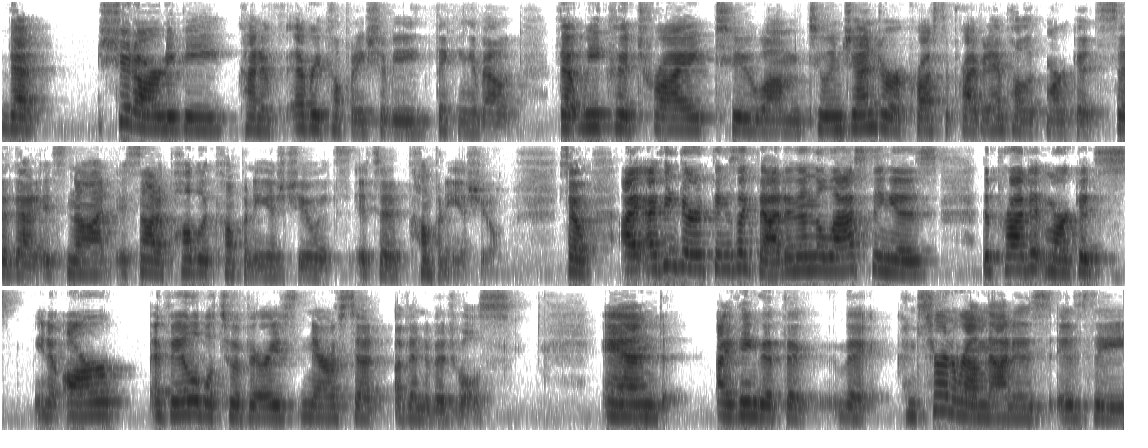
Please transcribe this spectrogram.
that should already be kind of every company should be thinking about that we could try to um, to engender across the private and public markets so that it's not it's not a public company issue it's it's a company issue. So I, I think there are things like that. And then the last thing is the private markets you know are available to a very narrow set of individuals. And i think that the the concern around that is is the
